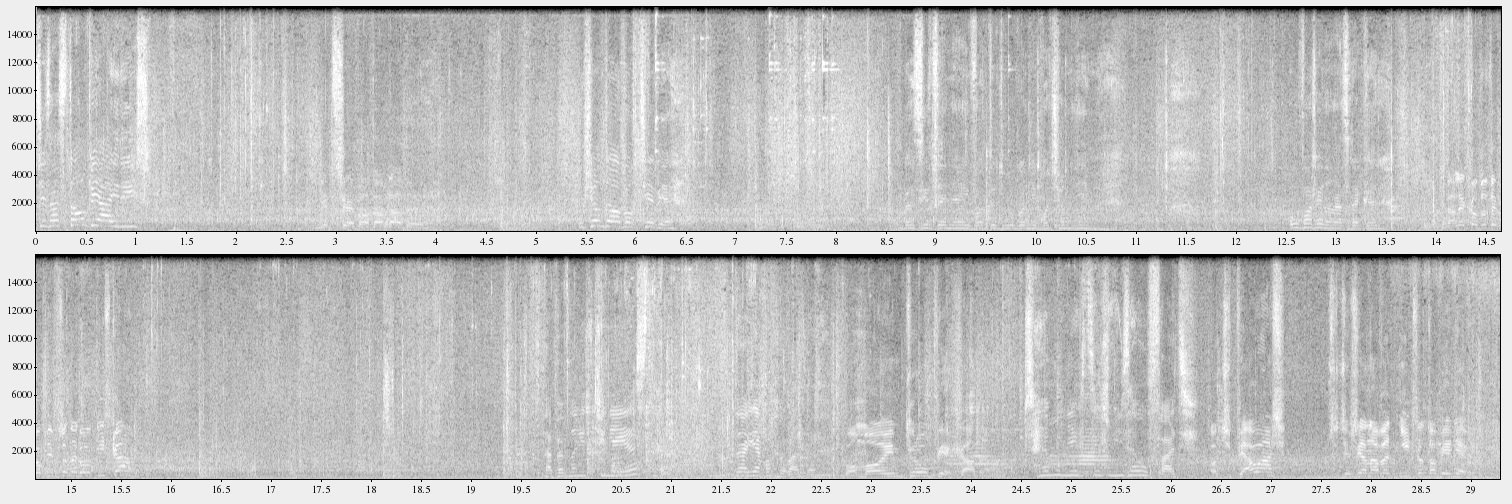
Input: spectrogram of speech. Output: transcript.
może cię zastąpię, Irish. Nie trzeba, dam radę. Usiądę obok ciebie. Bez jedzenia i wody długo nie pociągniemy. Uważaj na nas, Reker. Daleko do tego pieprzonego lotniska? Na pewno nic ci nie jest? To ja poprowadzę. Po moim trupie, Hanna. Czemu nie chcesz mi zaufać? Oczepiałaś? Przecież ja nawet nic o tobie nie wiem.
